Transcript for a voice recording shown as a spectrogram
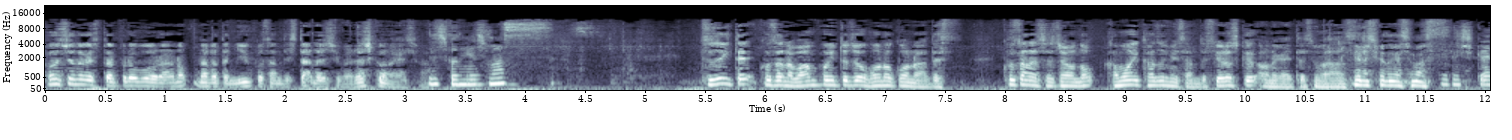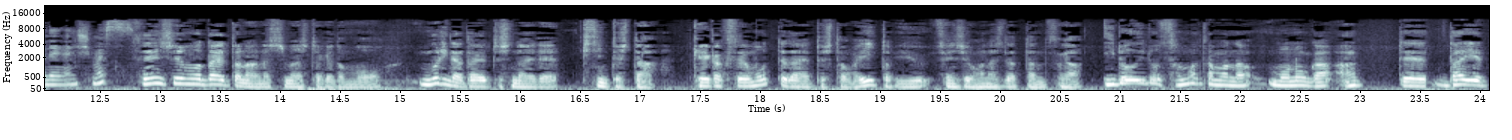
今週のゲストはプロボーラーの中谷優子さんでした。来週もよろしくお願いします。よろしくお願いします。続いて小佐のワンポイント情報のコーナーです。小佐社長の鴨井和美さんです。よろしくお願いいたします。よろしくお願いします。よろしくお願いします。先週もダイエットの話しましたけども、無理なダイエットしないできちんとした計画性を持ってダイエットした方がいいという先週お話だったんですが、いろいろ様々なものがあってダイエッ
